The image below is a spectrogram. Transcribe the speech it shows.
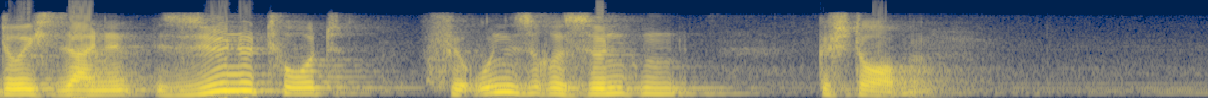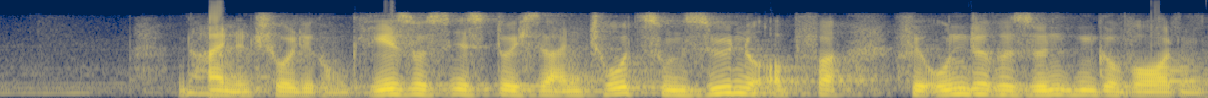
durch seinen Sühnetod für unsere Sünden gestorben. Nein, Entschuldigung, Jesus ist durch seinen Tod zum Sühneopfer für unsere Sünden geworden.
